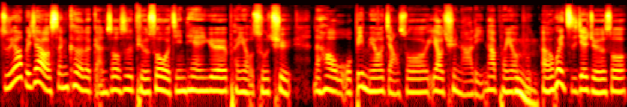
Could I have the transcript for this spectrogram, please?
主要比较有深刻的感受是，比如说我今天约朋友出去，然后我并没有讲说要去哪里，那朋友不、嗯呃会直接觉得说，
